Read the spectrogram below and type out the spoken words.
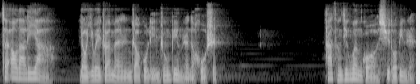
在澳大利亚，有一位专门照顾临终病人的护士。他曾经问过许多病人，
